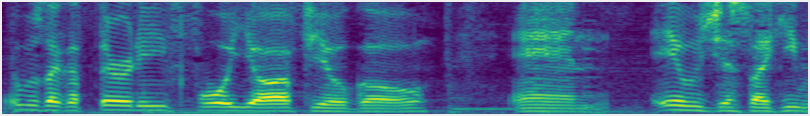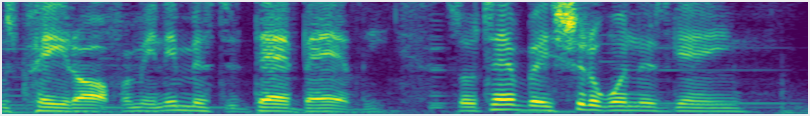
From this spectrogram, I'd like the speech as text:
It was like a 34 yard field goal, and it was just like he was paid off. I mean, they missed it that badly. So Tampa Bay should have won this game.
